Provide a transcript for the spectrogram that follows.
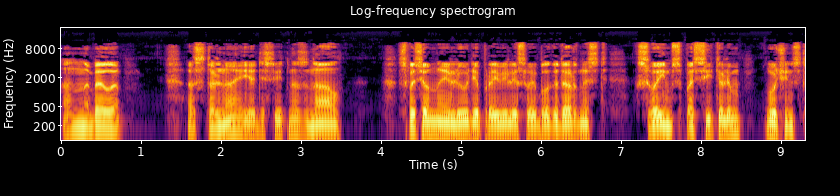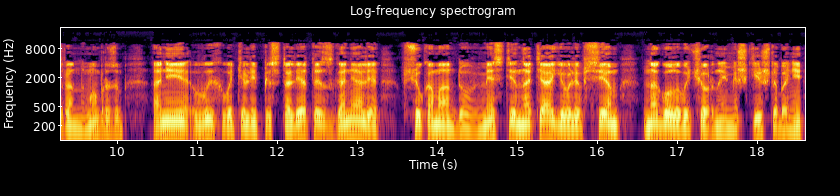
Аннабелла, остальное я действительно знал. Спасенные люди проявили свою благодарность к своим спасителям очень странным образом. Они выхватили пистолеты, сгоняли всю команду вместе, натягивали всем на головы черные мешки, чтобы они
